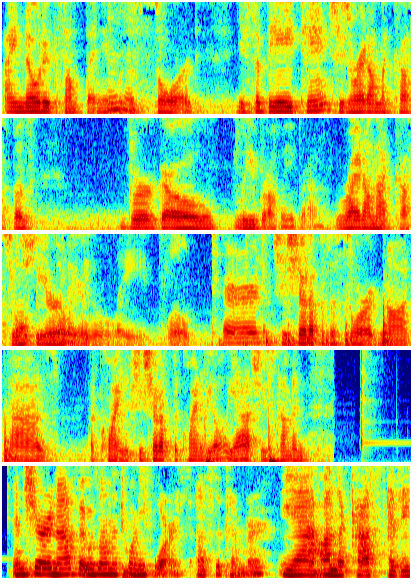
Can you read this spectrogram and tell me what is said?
I noted something. It Mm-hmm. was a sword. You said the 18th. She's right on the cusp of Virgo, Libra. Libra. Right on that cusp. She won't be earlier. Be late, little turd. She showed up as a sword, not as a coin. If she showed up the coin, it'd be, oh yeah, she's coming. And sure enough, it was on the 24th of September. Yeah, on the cusp because he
